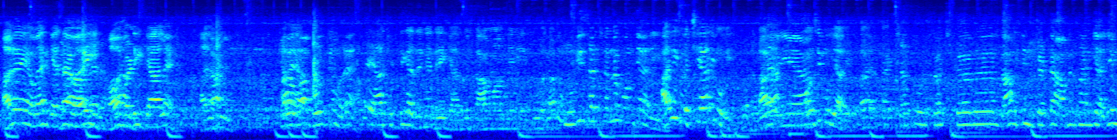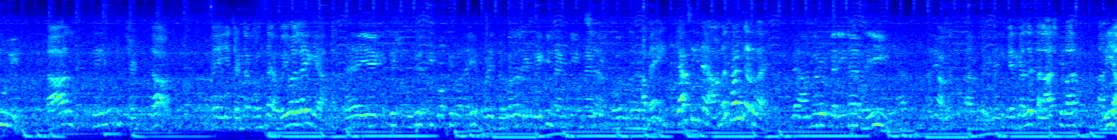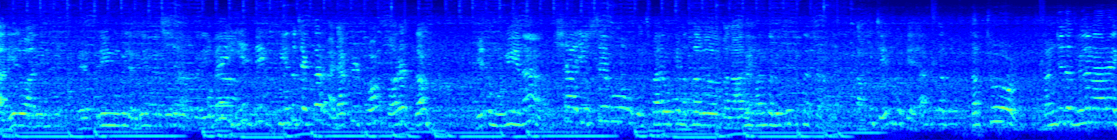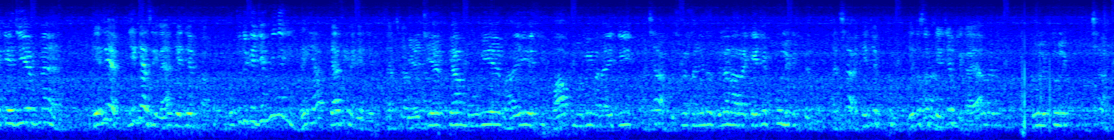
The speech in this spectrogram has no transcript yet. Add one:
अरे उमर कैसा है भाई? बहुत बड़ी क्या हाल है? क्या बोल क्यों हो? रहा है? अबे यार छुट्टी का दिन है देख यार कुछ काम वाम भी नहीं तू बता। तो मूवी सर्च करना कौन सी आ रही है? आ रही अच्छी आ रही मूवी बता यार। कौन सी मूवी आ रही है? बता यार। अच्छा तो सर्च कर लाल सिंह चड्ढा आमिर खान की आ रही है मूवी लाल सिंह चड्ढा। अबे ये चड्ढा कौन सा है? वही वाला है क्या? है ये मूवी की कॉपी बनाई है बड़ी ज़बरदस्त। एटी नाइनटीन नाइनटी फोर अबे क्या सीन है? आमिर खान कर रहा है। आमिर और करीना भाई। अरे आमिर खान रही मेरे ख्याल से तलाश के बाद अभी आ रही है जो आ रही है बेहतरीन मूवी लगी है मेरे को। तो अबे ये देख ये तो चेक कर। अडेप्टेड फ्रॉम फॉरेस्ट गंप ये तो मूवी है ना। अच्छा ये उससे वो इंस्पायर होके मतलब बना रहे हैं। खान का लुक कितना अच्छा है। काफ़ी चेंज हो गया यार इसका तो। सब छोड़। संजय दत्त विलन आ रहा है केजीएफ में। केजीएफ ये क्या सीन है? केजीएफ का? वो तुझे केजीएफ नहीं देखी नहीं यार क्या सीन है केजीएफ सर्च कर केजीएफ क्या मूवी है भाई? ऐसी बाप मूवी बनाई थी। अच्छा। इसमें संजय दत्त विलन आ रहा है केजीएफ टू लिख इस पे तो अच्छा केजीएफ टू ये तो सब केजीएफ लिखा है यार टू लिख टू लिख। अच्छा।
